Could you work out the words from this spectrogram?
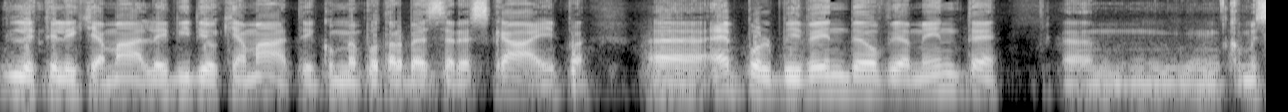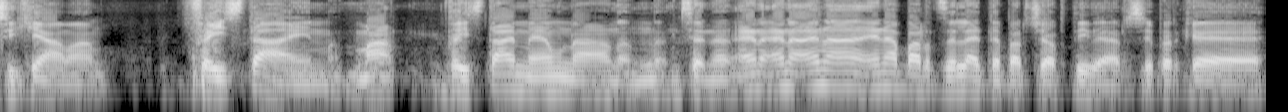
le telechiamate, le videochiamate, come potrebbe essere Skype. Eh, Apple vi vende ovviamente, ehm, come si chiama? FaceTime, ma FaceTime è una, cioè, è una, è una barzelletta per certi versi perché,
